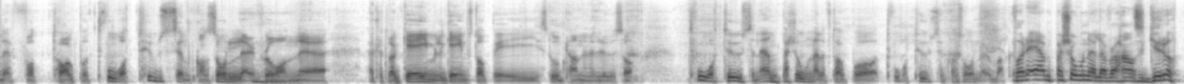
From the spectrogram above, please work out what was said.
hade fått tag på 2000 konsoler Mm. från, eh, jag tror att det var Game eller GameStop i, i Storbritannien eller USA. 2000! En person hade fått tag på 2000 konsoler. Var det en person eller var det hans grupp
